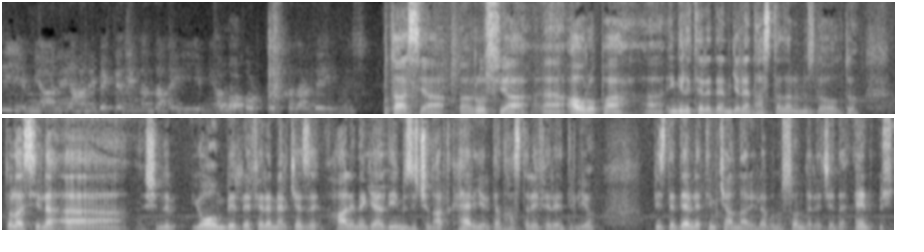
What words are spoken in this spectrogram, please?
iyiyim yani. Hani beklediğimden daha iyiyim yani. Tamam. Korktuğum kadar değilmiş. Orta Asya, e, Rusya, e, Avrupa, e, İngiltere'den gelen hastalarımız da oldu. Dolayısıyla şimdi yoğun bir refere merkezi haline geldiğimiz için artık her yerden hasta refere ediliyor. Biz de devlet imkanlarıyla bunu son derecede en üst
